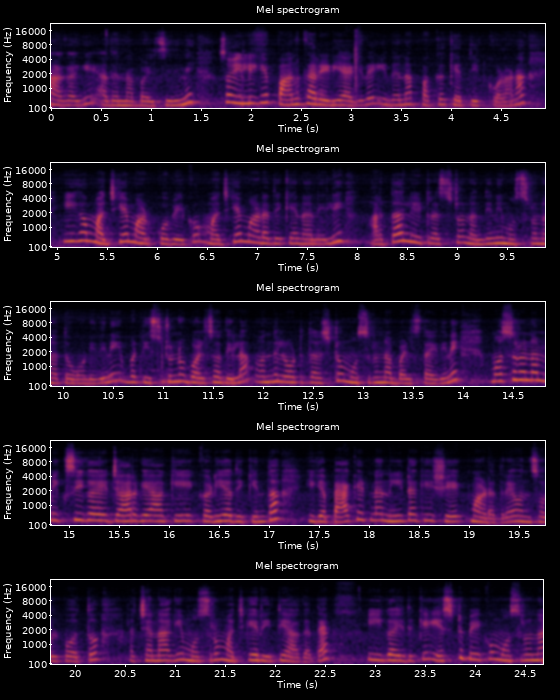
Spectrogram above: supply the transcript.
ಹಾಗಾಗಿ ಅದನ್ನು ಬಳಸಿದ್ದೀನಿ ಸೊ ಇಲ್ಲಿಗೆ ಪಾನಕ ರೆಡಿಯಾಗಿದೆ ಇದನ್ನು ಪಕ್ಕಕ್ಕೆ ಎತ್ತಿಟ್ಕೊಳ್ಳೋಣ. ಈಗ ಮಜ್ಜಿಗೆ ಮಾಡ್ಕೋಬೇಕು. ಮಜ್ಜಿಗೆ ಮಾಡೋದಕ್ಕೆ ನಾನಿಲ್ಲಿ ಅರ್ಧ ಲೀಟ್ರಷ್ಟು ನಂದಿನಿ ಮೊಸರನ್ನ ತೊಗೊಂಡಿದ್ದೀನಿ ಬಟ್ ಇಷ್ಟನ್ನು ಬಳಸೋದಿಲ್ಲ. ಒಂದು ಲೋಟದಷ್ಟು ಮೊಸರನ್ನ ಬಳಸ್ತಾ ಇದ್ದೀನಿ. ಮೊಸರನ್ನ ಮಿಕ್ಸಿಗೆ, ಜಾರ್ಗೆ ಹಾಕಿ ಕಡಿಯೋದಕ್ಕಿಂತ ಹೀಗೆ ಪ್ಯಾಕೆಟ್ನ ನೀಟಾಗಿ ಶೇಕ್ ಮಾಡಿದ್ರೆ ಒಂದು ಸ್ವಲ್ಪ ಹೊತ್ತು ಚೆನ್ನಾಗಿ ಮೊಸರು ಮಜ್ಜಿಗೆ ರೀತಿ ಆಗುತ್ತೆ. ಈಗ ಇದಕ್ಕೆ ಎಷ್ಟು ಬೇಕು ಮೊಸರನ್ನ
